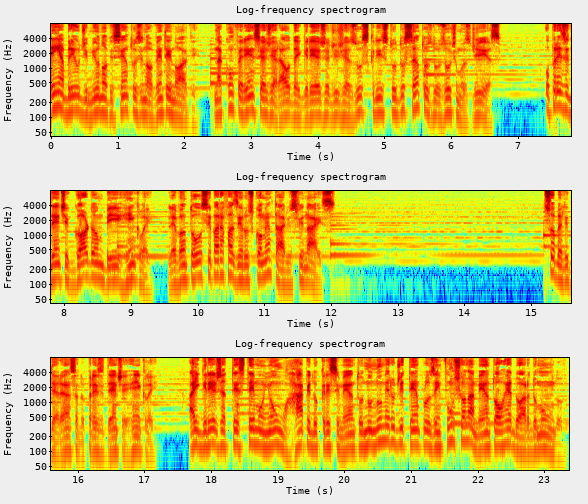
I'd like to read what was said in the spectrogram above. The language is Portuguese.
Em abril de 1999, na Conferência Geral da Igreja de Jesus Cristo dos Santos dos Últimos Dias, o presidente Gordon B. Hinckley levantou-se para fazer os comentários finais. Sob a liderança do presidente Hinckley, a igreja testemunhou um rápido crescimento no número de templos em funcionamento ao redor do mundo.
